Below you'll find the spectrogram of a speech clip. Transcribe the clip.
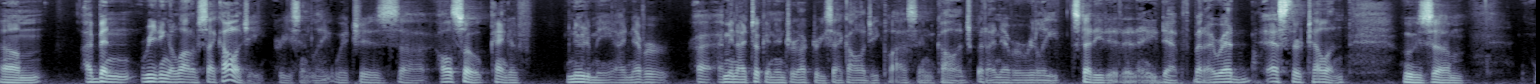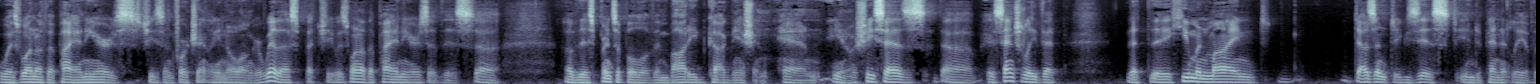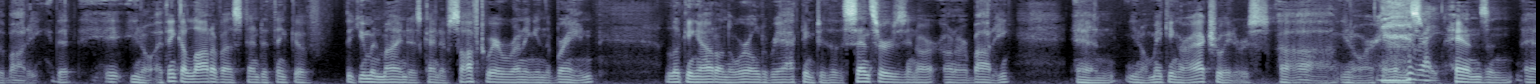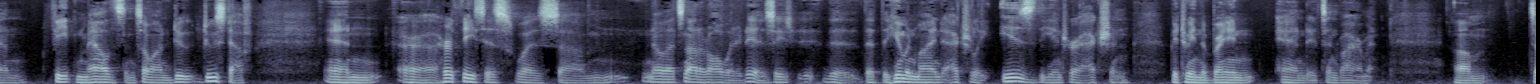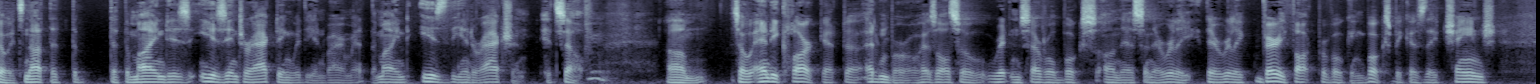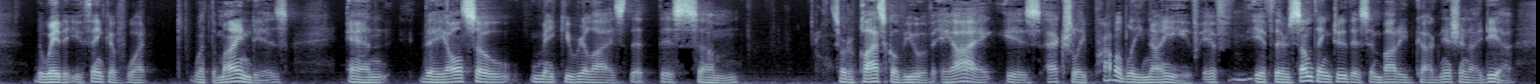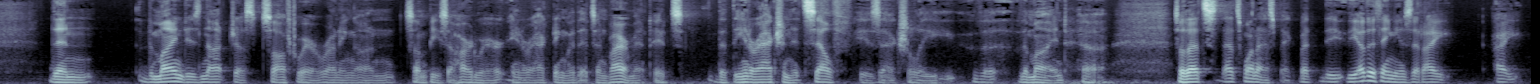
Um, I've been reading a lot of psychology recently, which is uh, also kind of new to me. I never. I I mean, I took an introductory psychology class in college, but I never really studied it at any depth. But I read Esther Thelen, who's um, was one of the pioneers. She's unfortunately no longer with us, but she was one of the pioneers of this uh, of this principle of embodied cognition. And you know, she says uh, essentially that that the human mind doesn't exist independently of the body. That you know, I think a lot of us tend to think of the human mind as kind of software running in the brain, looking out on the world, reacting to the sensors in our on our body, and you know, making our actuators, uh, you know, our hands, Right. hands and and feet and mouths and so on do do stuff. And uh, her thesis was, um, no, that's not at all what it is. The, that the human mind actually is the interaction between the brain and its environment. Um, so it's not that the that the mind is is interacting with the environment. The mind is the interaction itself. Um, so Andy Clark at uh, Edinburgh has also written several books on this, and they're really they're really very thought provoking books because they change the way that you think of what what the mind is, and they also make you realize that this um, sort of classical view of AI is actually probably naive. If if there's something to this embodied cognition idea, then the mind is not just software running on some piece of hardware interacting with its environment. It's that the interaction itself is actually the the mind. Uh, so that's that's one aspect. But the, the other thing is that I I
